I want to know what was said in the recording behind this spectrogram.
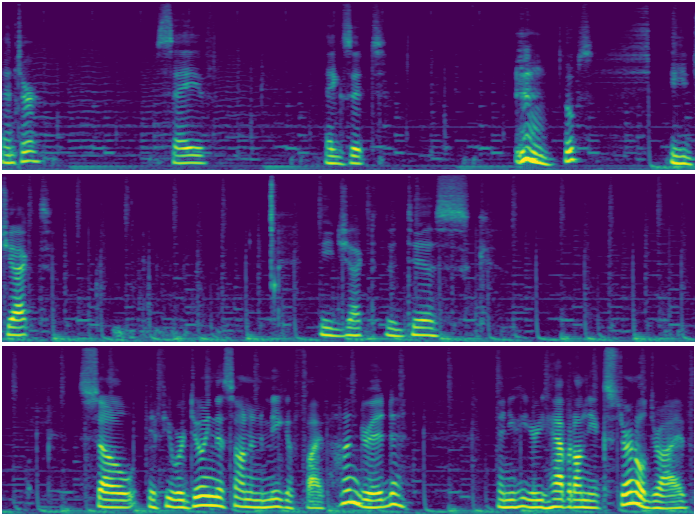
Enter, save, exit, oops, eject, eject the disk. So if you were doing this on an Amiga 500 and you, you have it on the external drive,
